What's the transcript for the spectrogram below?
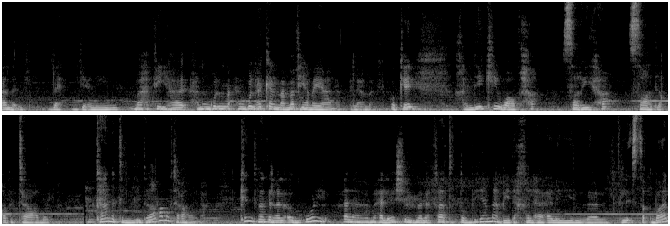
عمل. لا يعني ما فيها حنقول حنقولها كلمة ما فيها ميانة بالعمل أوكي؟ خليكي واضحة صريحة صادقة بالتعامل كانت الإدارة متعاونة. كنت مثلا أقول أنا معليش الملفات الطبية ما بيدخلها علي في الاستقبال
